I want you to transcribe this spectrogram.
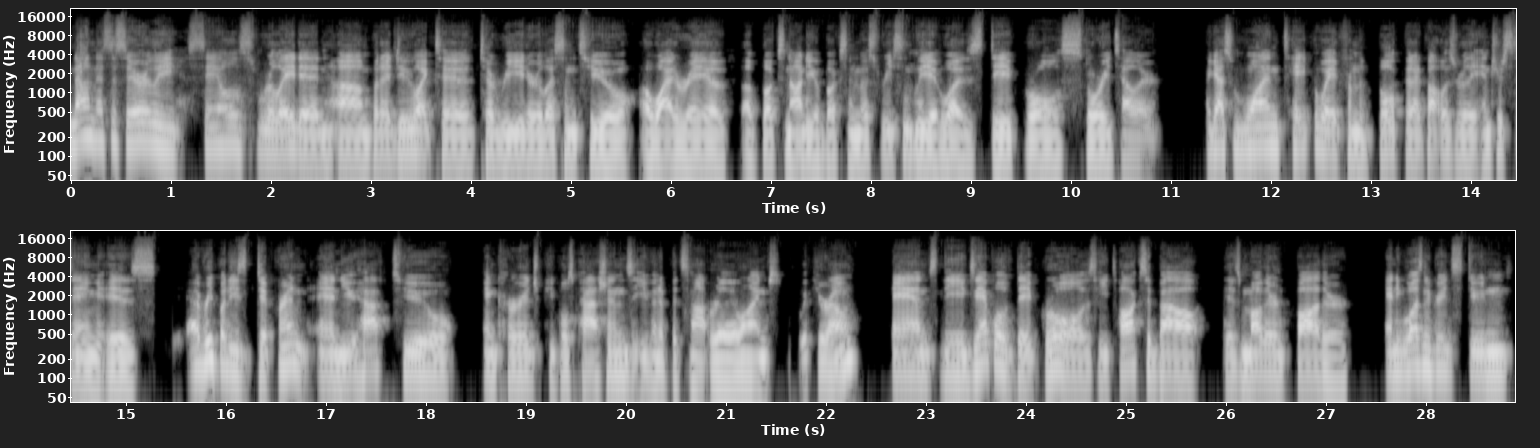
not necessarily sales related, um, but I do like to to read or listen to a wide array of, of books and audiobooks. And most recently, it was Dave Grohl's Storyteller. I guess one takeaway from the book that I thought was really interesting is everybody's different, and you have to encourage people's passions, even if it's not really aligned with your own. And the example of Dave Grohl is he talks about his mother and father, and he wasn't a great student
